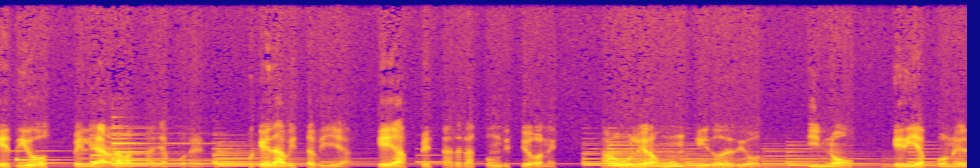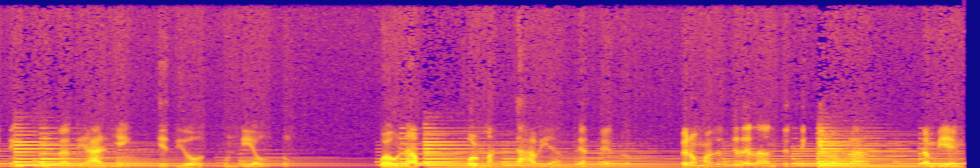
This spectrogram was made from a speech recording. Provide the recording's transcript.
que Dios peleara la batalla por él. Porque David sabía que a pesar de las condiciones, Saúl era un ungido de Dios y no quería ponerse en contra de alguien que Dios un día usó. Fue una forma sabia de hacerlo. Pero más hacia adelante te quiero hablar también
